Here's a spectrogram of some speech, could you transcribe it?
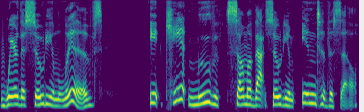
where the sodium lives, it can't move some of that sodium into the cell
